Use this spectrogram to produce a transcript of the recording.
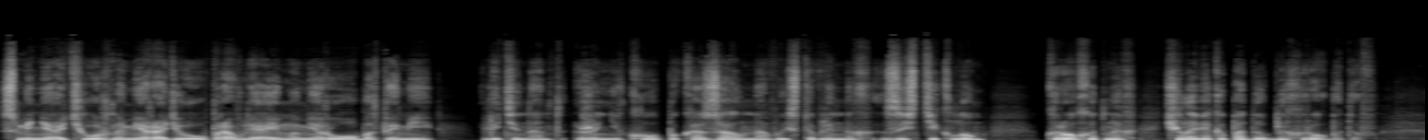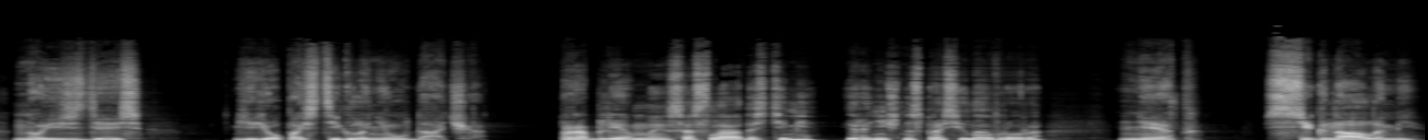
с миниатюрными радиоуправляемыми роботами. Лейтенант Женико показал на выставленных за стеклом крохотных человекоподобных роботов. Но и здесь ее постигла неудача. «Проблемы со сладостями?» — иронично спросила Аврора. «Нет, с сигналами.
